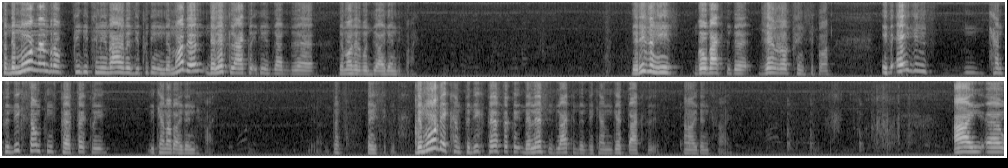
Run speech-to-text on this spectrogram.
So the more number of predetermined variables you put in, in the model, the less likely it is that the, the model would be identified. The reason is, go back to the general principle. If agents can predict something perfectly, we cannot identify. Yeah, that's basically. The more they can predict perfectly, the less is likely that they can get back to it and identify. I uh,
